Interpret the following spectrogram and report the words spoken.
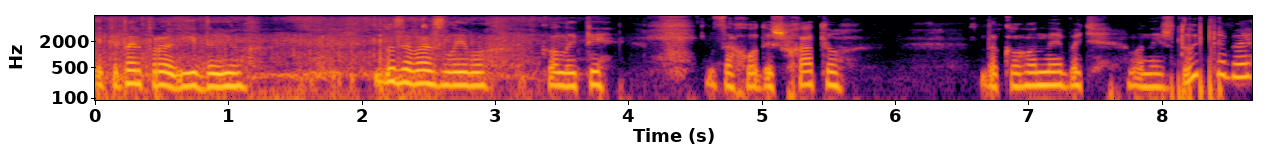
і тепер провідаю. Дуже важливо, коли ти заходиш в хату до кого-небудь, вони ждуть тебе,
